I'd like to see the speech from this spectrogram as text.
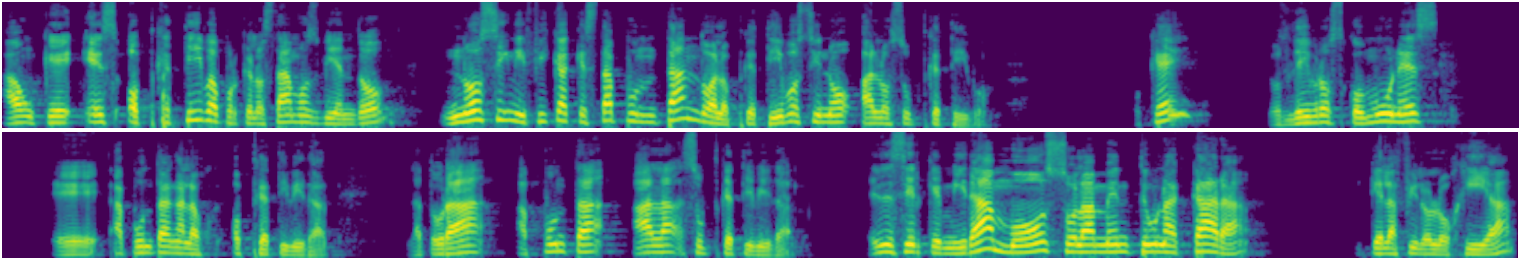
aunque es objetiva porque lo estamos viendo, no significa que está apuntando al objetivo, sino a lo subjetivo. ¿Ok? Los libros comunes eh, apuntan a la objetividad. La Torah apunta a la subjetividad. Es decir, que miramos solamente una cara y que la filología,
